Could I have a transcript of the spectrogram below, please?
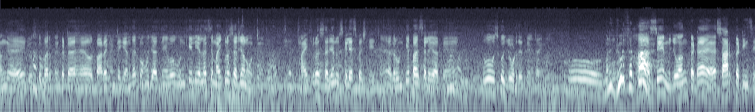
अंग है जो उसको बर्फ़ में कटा है और 12 घंटे के अंदर पहुँच जाते हैं वो उनके लिए अलग से माइक्रो सर्जन होते हैं। अच्छा अच्छा। माइक्रो सर्जन उसके लिए स्पेशलिस्ट हैं। अगर उनके पास चले जाते हैं हाँ, तो वो उसको जोड़ देते हैं टाइम ओ माने जुड़ सकता हाँ है? सेम जो अंग कटा है शार्प कटिंग से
